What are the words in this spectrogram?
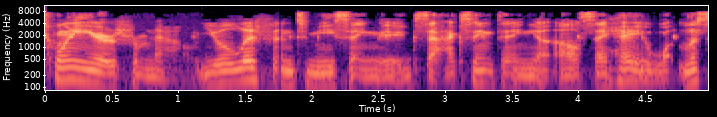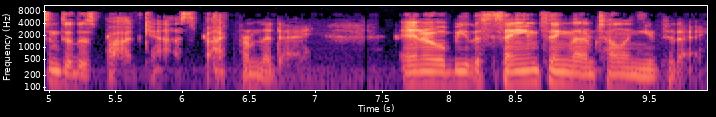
20 years from now, you'll listen to me saying the exact same thing. I'll say, hey, listen to this podcast back from the day. And it will be the same thing that I'm telling you today.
